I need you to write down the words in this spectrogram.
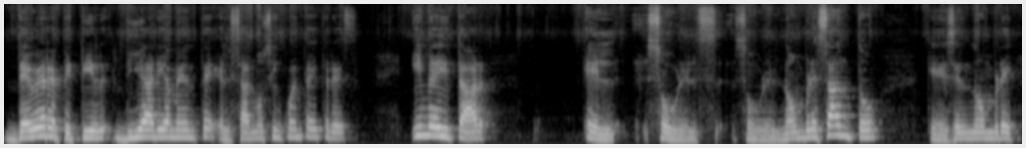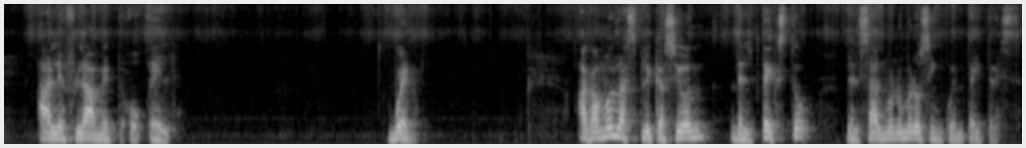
debe repetir diariamente el Salmo 53 y meditar el, sobre, el, sobre el nombre santo, que es el nombre Aleph Lamet o El. Bueno, hagamos la explicación del texto del Salmo número 53.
